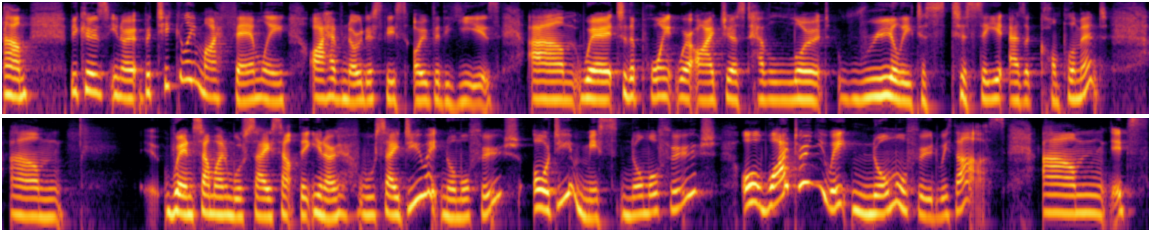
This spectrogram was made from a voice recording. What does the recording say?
um, because, you know, particularly my family, I have noticed this over the years, um, where to the point where I just have learnt really to, to see it as a compliment. Um, when someone will say something, you know, will say, Do you eat normal food? Or do you miss normal food? Or why don't you eat normal food with us? Um, it's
